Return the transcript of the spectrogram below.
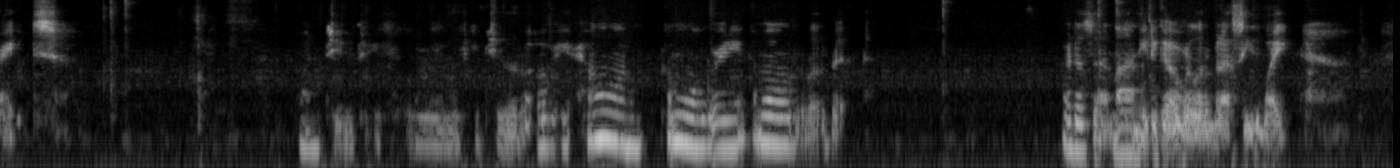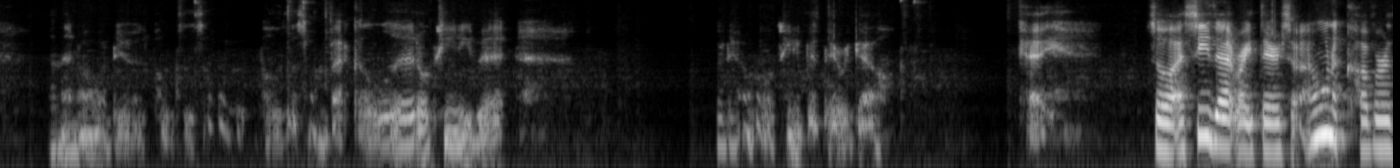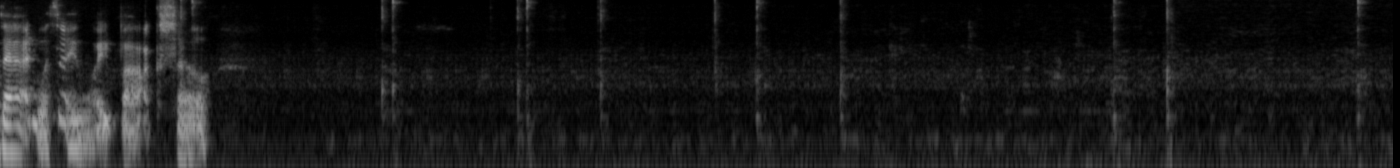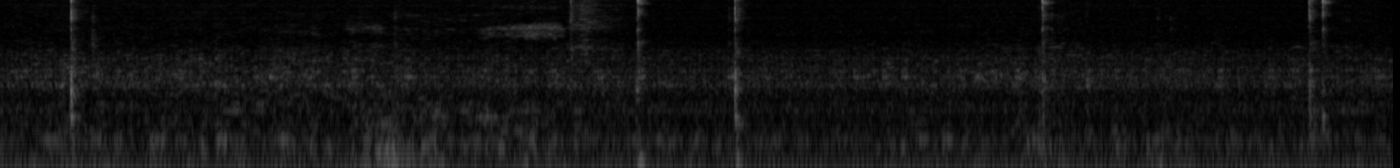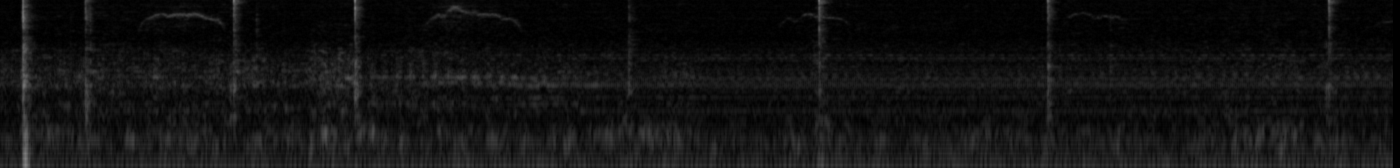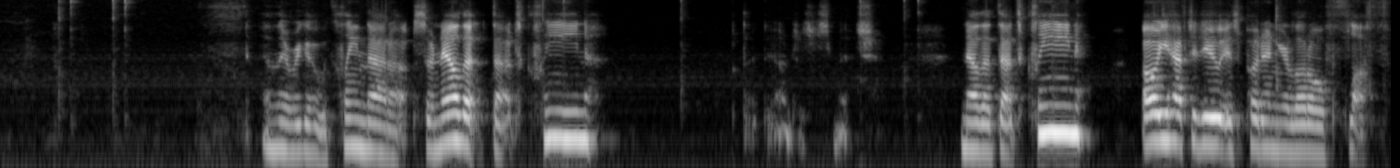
Right. One, two, three, four. Let's get you a little over here. Come on. Come on, gradient. Come over a little bit. Or does that line need to go over a little bit? I see the white. And then what I'll do is pull this, pull this one back a little teeny bit. Go down a little teeny bit. There we go. Okay. So I see that right there. So I want to cover that with a white box. So And there we go. We cleaned that up. So now that that's clean, put that down just a smidge. Now that that's clean, all you have to do is put in your little fluff.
